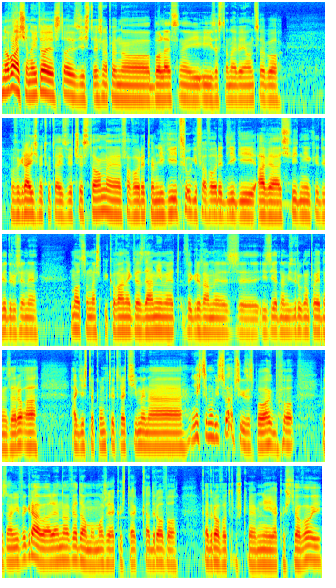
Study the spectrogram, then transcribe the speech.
No właśnie, no i to jest, to jest gdzieś też na pewno bolesne i, i zastanawiające, bo, wygraliśmy tutaj z Wieczystą, e, faworytem ligi, drugi faworyt ligi Awia Świdnik, dwie drużyny mocno naszpikowane gwiazdami, my wygrywamy z, i z jedną i z drugą po 1-0, a, a gdzieś te punkty tracimy na, nie chcę mówić słabszych zespołach, bo, bo z nami wygrały, ale no wiadomo, może jakoś tak kadrowo, kadrowo troszkę mniej jakościowo i,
